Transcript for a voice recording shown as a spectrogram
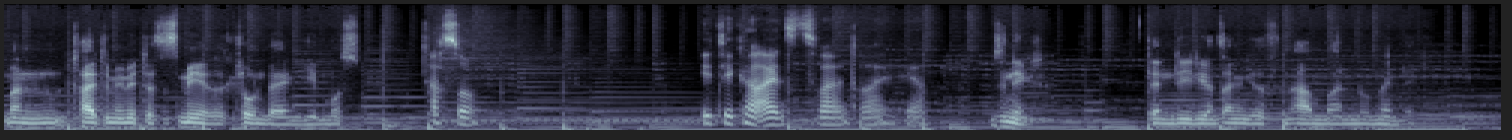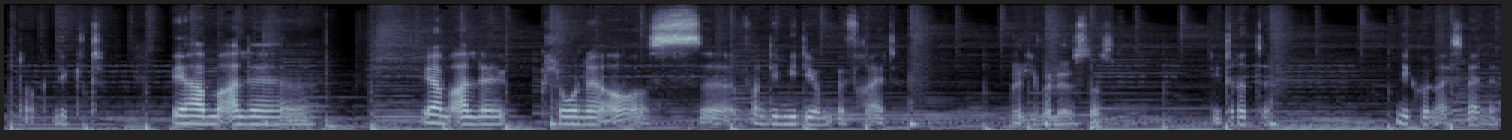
Man teilte mir mit, dass es mehrere Klonwellen geben muss. Ach so. ITK 1, 2 und 3, ja. Sie nickt. Denn die, die uns angegriffen haben, waren nur männlich. Doc nickt. Wir haben alle. Wir haben alle Klone aus äh, von dem Medium befreit. Welche Welle ist das? Die dritte. Nikolais Welle.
